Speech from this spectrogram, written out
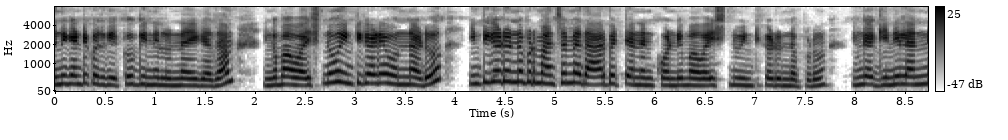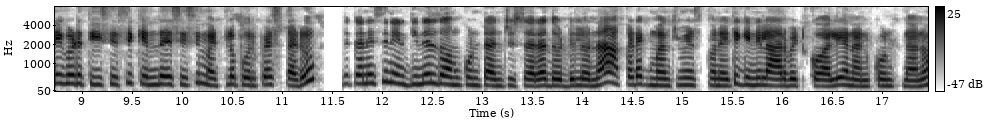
ఎందుకంటే కొద్దిగా ఎక్కువ గిన్నెలు ఉన్నాయి కదా. ఇంకా మా వైష్ణువు ఇంటికాడే ఉన్నాడు. ఇంటికాడ ఉన్నప్పుడు మంచం మీద ఆరబెట్టాను అనుకోండి మా వైష్ణువు ఇంటికాడ ఉన్నప్పుడు. ఇంకా గిన్నెలన్నీ కూడా తీసేసి కింద వేసేసి మట్టిలో పొరిపేస్తాడు. అందుకనేసి నేను గిన్నెలు తోముకుంటాను చూసారా దొడ్డులోన. అక్కడే మంచం వేసుకొని అయితే గిన్నెలు ఆరబెట్టుకోవాలి అని అనుకుంటున్నాను.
